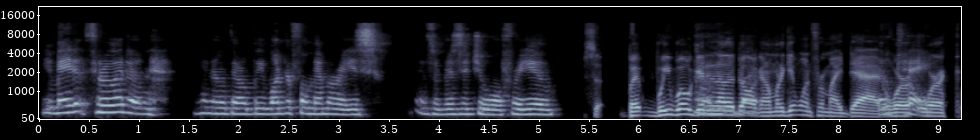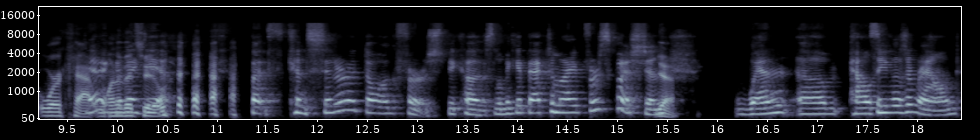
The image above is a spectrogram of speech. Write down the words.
you made it through it, and, you know, there'll be wonderful memories as a residual for you. So, but we will get um, another dog, but, and I'm going to get one for my dad okay. or or a, or a cat, yeah, one of the idea. two. but consider a dog first, because let me get back to my first question. Yeah. When um, Palsy was around,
